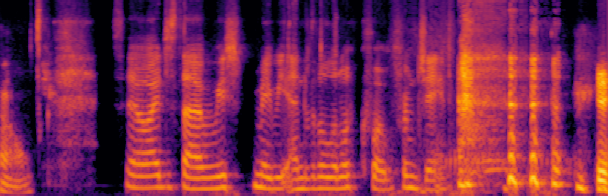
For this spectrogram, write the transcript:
oh. So I just thought we should maybe end with a little quote from Jane. yeah,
